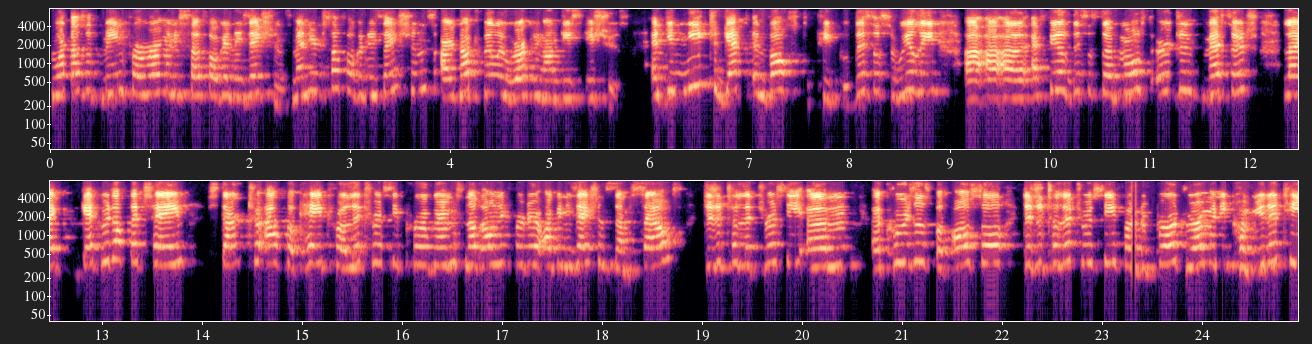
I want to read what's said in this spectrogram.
what does it mean for Romani self-organizations? Many self-organizations are not really working on these issues. And you need to get involved, people. This is really, uh, uh, uh, I feel this is the most urgent message. Like, get rid of the shame, start to advocate for literacy programs, not only for the organizations themselves, digital literacy um, uh, courses, but also digital literacy for the broad Romani community,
